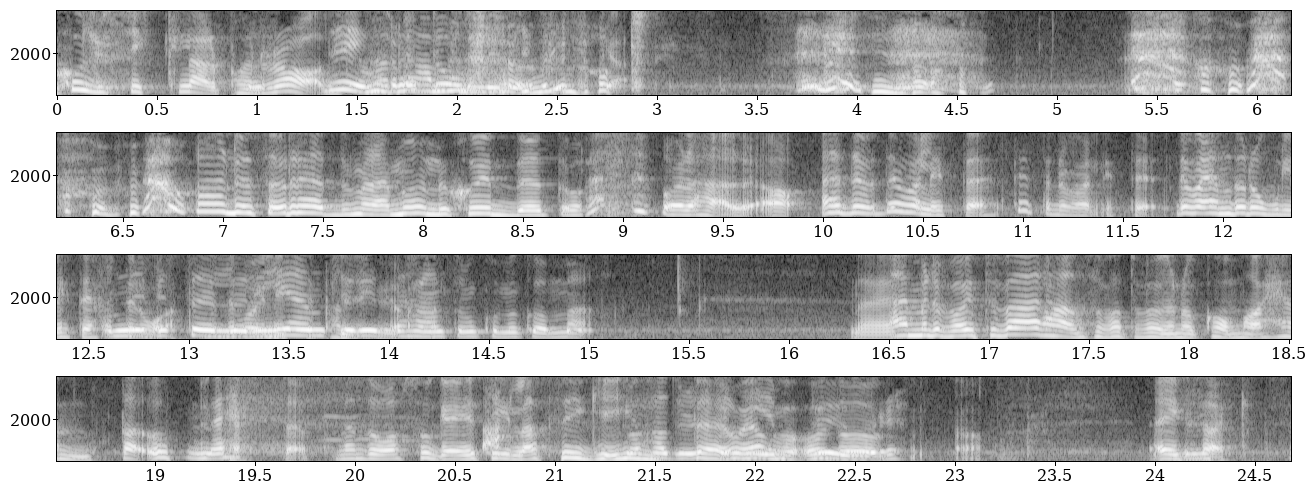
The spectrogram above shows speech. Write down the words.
sju cyklar på en rad. Det är Så som en ramlar över dominobricka. och han är så rädd med det här munskyddet och, och det här. Ja, nej, det, det var lite, tyckte det var lite, det var ändå roligt efteråt. Om ni men det beställer igen så är det inte han som kommer komma. Nej. Nej men det var ju tyvärr han som var tvungen att komma och hämta upp testet. Men då såg jag ju till att Sigge inte... hade du Sigge och i en och då- bur. ja. Exakt.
